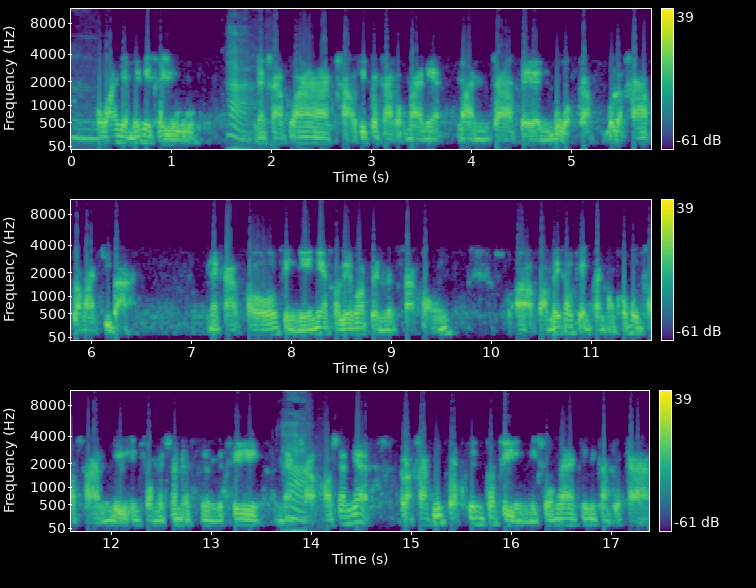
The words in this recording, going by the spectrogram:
อืมเพราะว่ายังไม่มีใครรู้ค่ะนะครับว่าข่าวที่ประกาศออกมาเนี่ยมันจะเป็นบวกกับมูลค่าประมาณกี่บาทนะครับเพราะสิ่งนี้เนี่ยเขาเรียกว่าเป็นลักษณะของเอ่อความไม่เท่าเทียมกันของข้อมูลข่าวสารหรือ information asymmetry นะครับเพราะฉะนั้นเนี่ย ราคาหุ้นปรับขึ้นก็จริงในช่วงแรกที่มีการประกาศ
